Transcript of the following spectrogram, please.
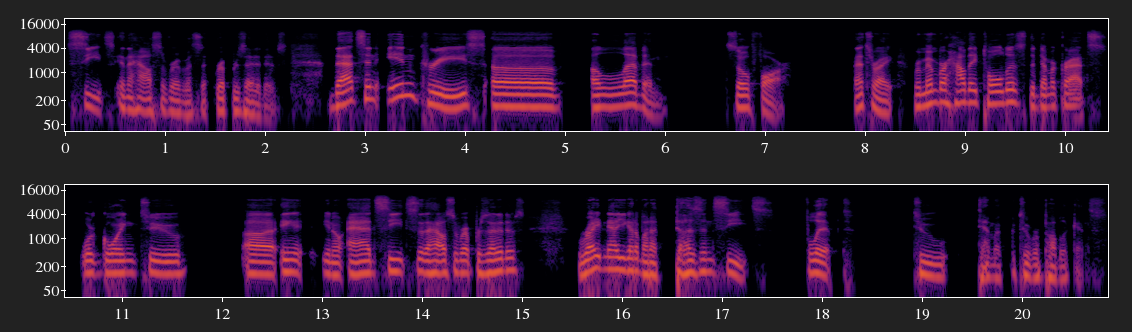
seats in the House of Representatives. That's an increase of 11 so far. That's right. Remember how they told us the Democrats were going to uh, you know, add seats to the House of Representatives? Right now you got about a dozen seats flipped to Demo- to Republicans.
